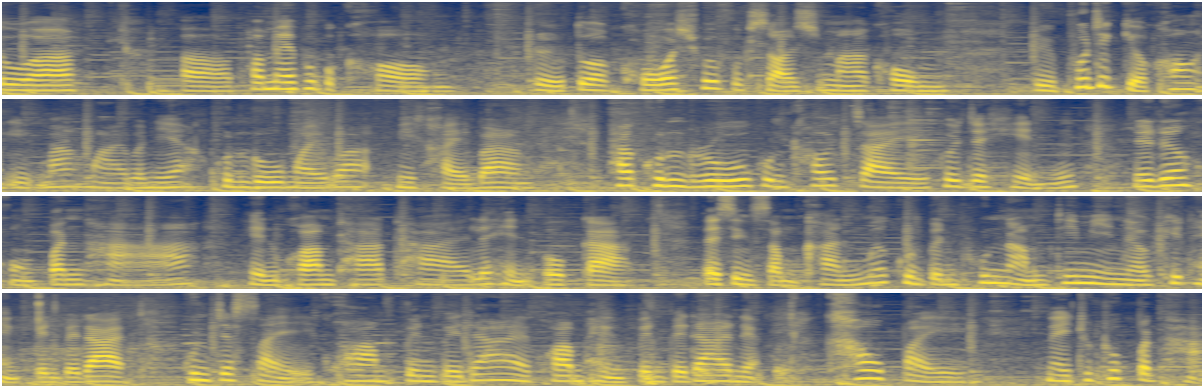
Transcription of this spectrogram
ตัวพ่อแม่ผู้ปกครอง หรือตัวโค้ชผู้ฝึกสอนสมาคม หรือผู้ที่เกี่ยวข้องอีกมากมายวันนี้คุณรู้ไหมว่ามีใครบ้าง ถ้าคุณรู้คุณเข้าใจคุณจะเห็นในเรื่องของปัญหา เห็นความท้าทายและเห็นโอกาส แต่สิ่งสำคัญเมื่อคุณเป็นผู้นำที่มีแนวคิดแห่งเป็นไปได้ คุณจะใส่ความเป็นไปได้ ความแห่งเป็นไปได้เนี่ยเข้าไปในทุกๆปัญหา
